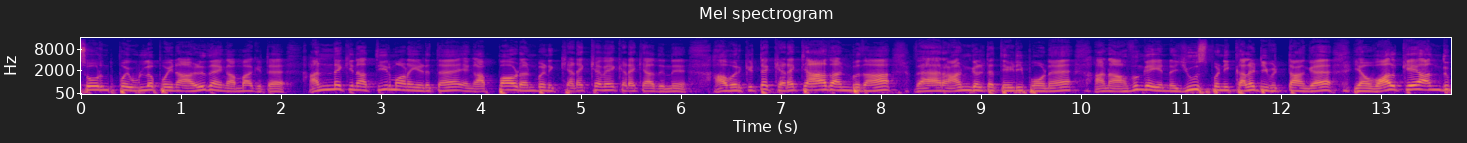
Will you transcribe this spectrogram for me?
சோர்ந்து போய் உள்ளே போய் நான் அழுதேன் எங்கள் அம்மா கிட்ட. அன்னைக்கு நான் தீர்மானம் எடுத்தேன் எங்கள் அப்பாவோட அன்பு எனக்கு கிடைக்கவே கிடைக்காதுன்னு. அவர்கிட்ட கிடைக்காத அன்பு தான் வேற ஆண்கள்கிட்ட தேடி போனேன். ஆனால் அவங்க என்னை யூஸ் பண்ணி கலட்டி விட்டாங்க. என் வாழ்க்கையே அந்து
